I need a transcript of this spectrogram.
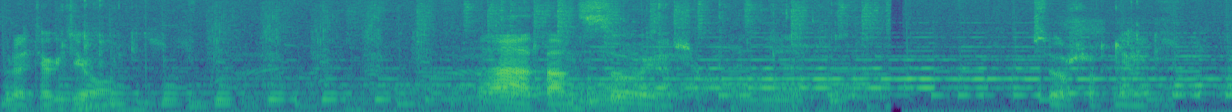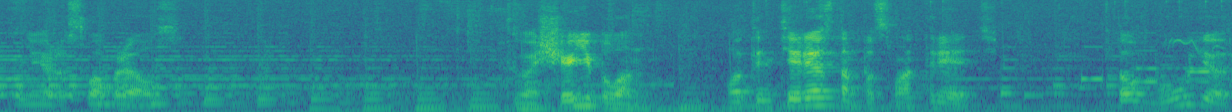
Блять, а где он? А, танцуешь. Все, чтоб не, не расслаблялся. Ты вообще еблан? Вот интересно посмотреть, что будет.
